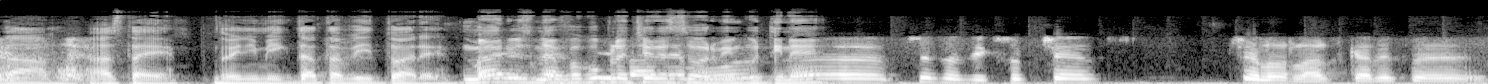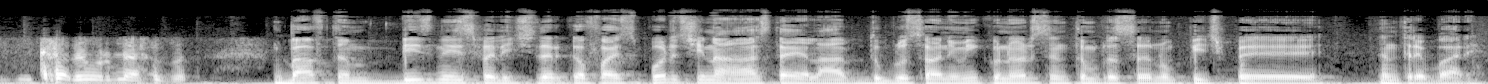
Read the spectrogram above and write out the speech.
Da, asta e. Nu nimic. Data viitoare. Marius, ne-a făcut Mersi plăcere tare să vorbim cu mult. tine. Uh, Ce să zic, succes celorlalți care, se, care urmează. Baftă în business, felicitări că faci sport și na, asta e la dublu sau nimic, uneori se întâmplă să nu pici pe întrebare.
